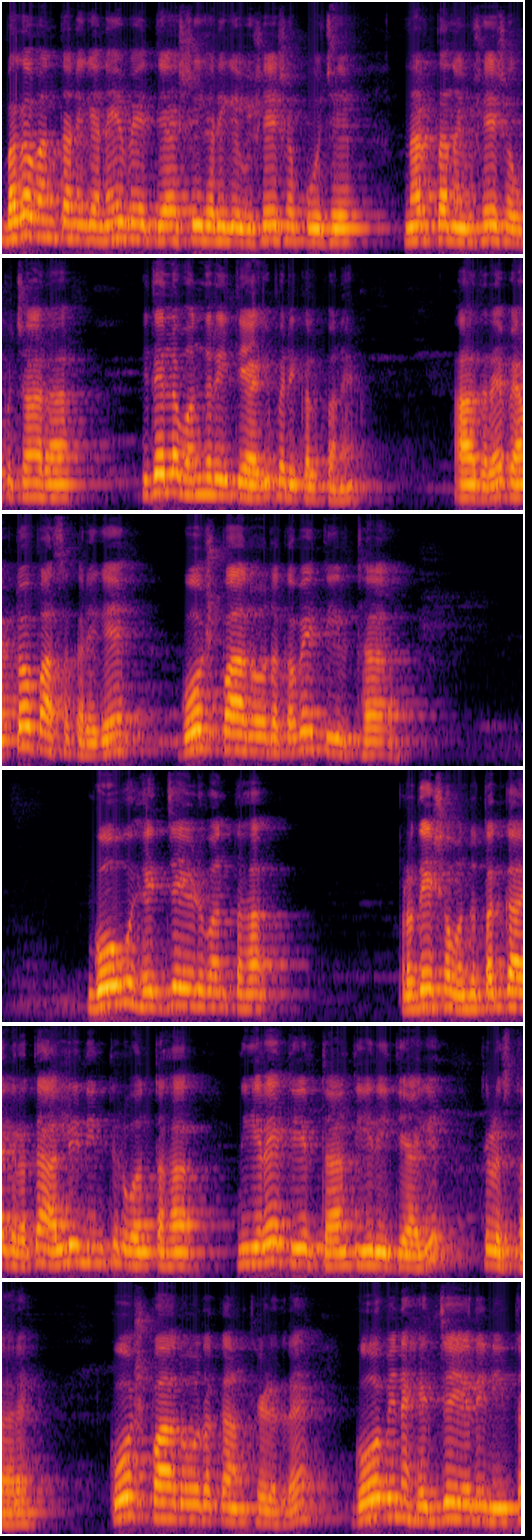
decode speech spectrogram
ಭಗವಂತನಿಗೆ ನೈವೇದ್ಯ, ಶ್ರೀಹರಿಗೆ ವಿಶೇಷ ಪೂಜೆ ನರ್ತನ ವಿಶೇಷ ಉಪಚಾರ, ಇದೆಲ್ಲ ಒಂದು ರೀತಿಯಾಗಿ ಪರಿಕಲ್ಪನೆ. ಆದರೆ ವ್ಯಾಪ್ತೋಪಾಸಕರಿಗೆ ಗೋಷ್ಪಾದೋದಕವೇ ತೀರ್ಥ. ಗೋವು ಹೆಜ್ಜೆ ಇಡುವಂತಹ ಪ್ರದೇಶ ಒಂದು ತಗ್ಗಾಗಿರುತ್ತೆ, ಅಲ್ಲಿ ನಿಂತಿರುವಂತಹ ನೀರೇ ತೀರ್ಥ ಅಂತ ಈ ರೀತಿಯಾಗಿ ತಿಳಿಸ್ತಾರೆ. ಗೋಷ್ಪಾದೋದಕ ಅಂತ ಹೇಳಿದರೆ ಗೋವಿನ ಹೆಜ್ಜೆಯಲ್ಲಿ ನಿಂತ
